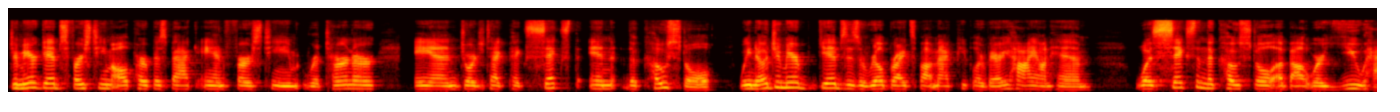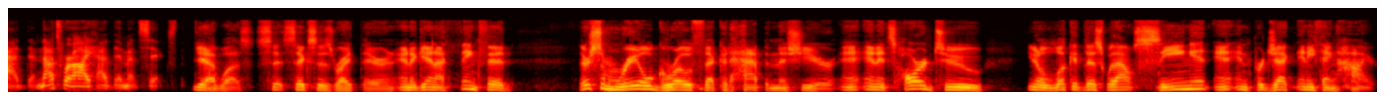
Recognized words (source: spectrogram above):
Jahmyr Gibbs, first team all purpose back and first team returner. And Georgia Tech picked sixth in the Coastal we know Jahmyr Gibbs is a real bright spot, Mac. People are very high on him. Was six in the coastal about where you had them? That's where I had them at sixth. Yeah, it was. Six is right there. And, and again, I think that there's some real growth that could happen this year. And, and it's hard to, you know, look at this without seeing it and, and project anything higher.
